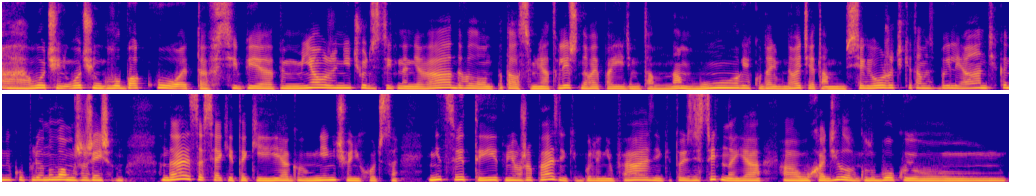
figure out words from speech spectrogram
очень-очень глубоко это в себе. Меня уже ничего действительно не радовало. Он пытался меня отвлечь. Давай поедем там на море куда-нибудь. Давайте я там сережечки там с бриллиантиками куплю. Ну, вам же женщинам нравятся всякие такие. Я говорю, мне ничего не хочется. Не цветы. Мне уже праздники были, не праздники. То есть, действительно, я а, уходила в глубокую...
